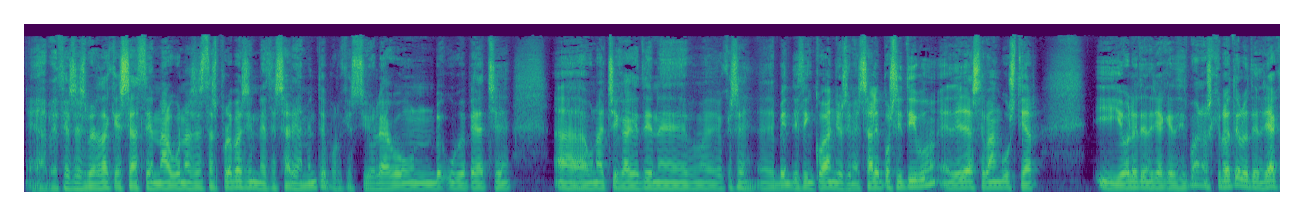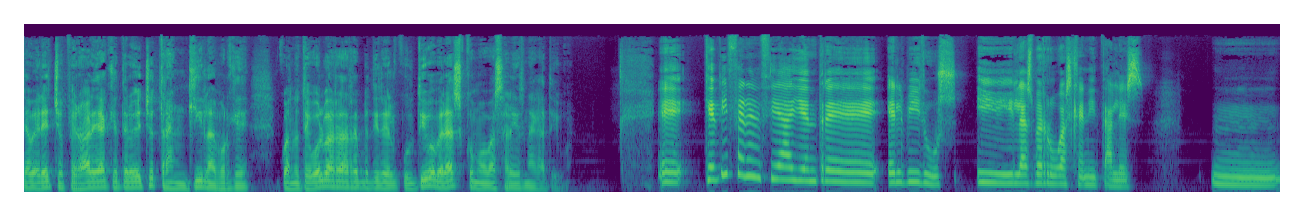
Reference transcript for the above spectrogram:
Eh, a veces es verdad que se hacen algunas de estas pruebas innecesariamente, porque si yo le hago un VPH a una chica que tiene, yo qué sé, 25 eh, años y me sale positivo, eh, ella se va a angustiar y yo le tendría que decir, bueno, es que no te lo tendría que haber hecho, pero ahora ya que te lo he hecho, tranquila, porque cuando te vuelvas a repetir el cultivo verás cómo va a salir negativo. Eh, ¿Qué diferencia hay entre el virus y las verrugas genitales? Mm,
